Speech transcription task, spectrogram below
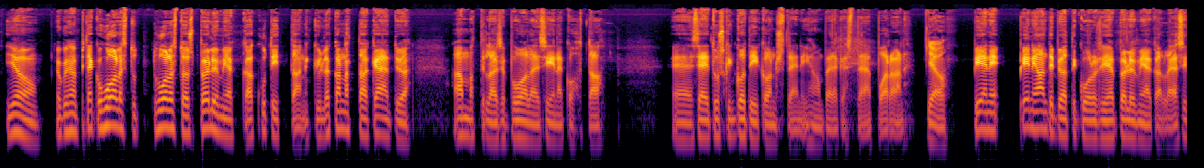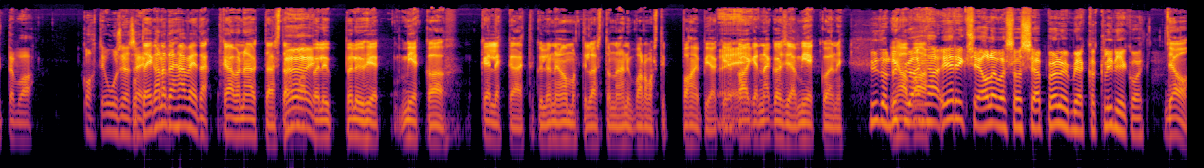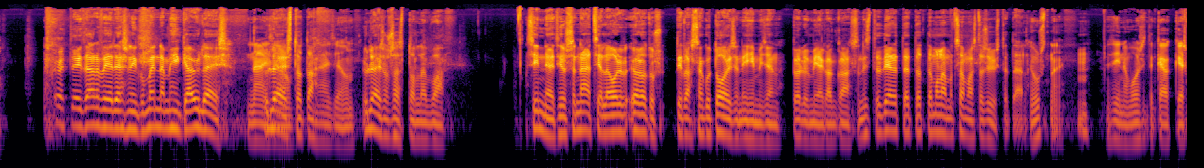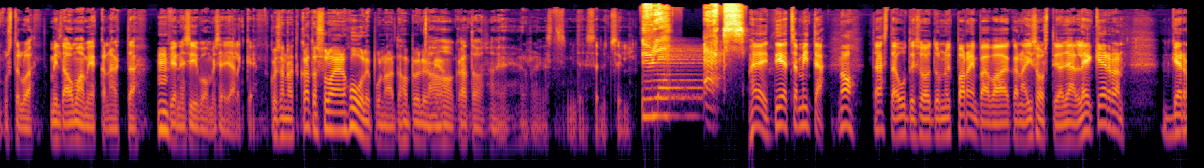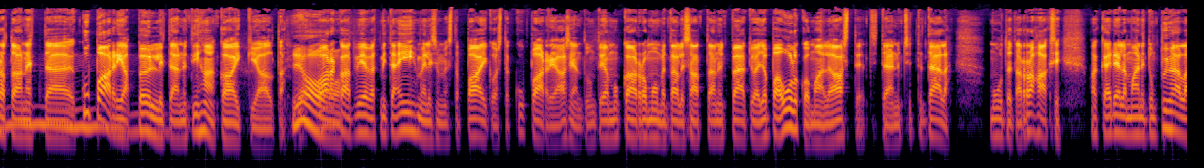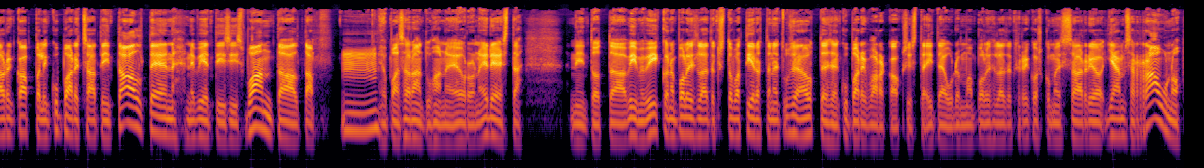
joo. Joku sanoo, pitääkö huolestu, huolestua, jos pölymiekkaa kutittaa, niin kyllä kannattaa kääntyä ammattilaisen puoleen siinä kohtaa. Ee, Se ei tuskin kotikonstein ihan pelkästään parane. Joo. Pieni, pieni antibioottikuuru siihen pölymiekalle ja sitten vaan kohti uusia Mutta ei kannata hävetä käydä näyttää sitä Ei. pöly, pölymiekkaa kellekään, että kyllä ne ammattilaiset on nähnyt varmasti pahempiakin ja kaiken näköisiä miekkoja, niin Nyt on Ihan nykyään vaan. ihan erikseen olemassa siellä pölymiekka-klinikoita. joo, Että ei tarvii edes niinku mennä mihinkään yleis, näin, Yleis- se, on. tota- näin se on. yleisosastolle vaan. Sinne, että jos sä näet siellä od- odotustilassa jonkun toisen ihmisen pölymiekan kanssa, niin sitten tiedätte, että olette molemmat samasta syystä täällä. Just näin. Mm. Siinä voi sitten käydä keskustelua, miltä oma miekka näyttää Mm. pienen siivoamisen jälkeen. Kun sanoit, että kato, sulla on jäänyt huulipunaa tuohon pölymiekkaan. Joo, kato, ei herra, miten se nyt sillä. Yle X. Hei, tiedätkö mitä? No, Tästä uutisoitu nyt parin päivän aikana isosti ja jälleen kerran kerrotaan, että kuparia pöllitään nyt ihan kaikkialta. joo. Varkaat vievät mitä ihmeellisimmistä paikoista kuparia. Asiantuntijan mukaan romumetalli saattaa nyt päätyä jopa ulkomaille asti, että sitä ei nyt sitten täällä muuteta rahaksi. Vaikka edellä mainitun Pyhälaurin kappelin kuparit saatiin talteen, ne vietiin siis Vantaalta Mm. jopa 100 000 euron edestä. Niin tota, viime viikkoina poliisilaitokset ovat tiedottaneet useaan otteeseen kuparivarkauksista. Itä-Uudenmaan poliisilaitoksen rikoskomissaario Jämsä Rauno,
